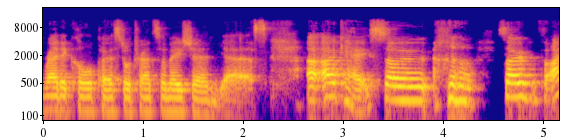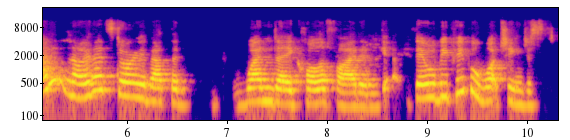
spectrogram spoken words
radical personal transformation. Yes. Uh, okay, so so I didn't know that story about the one day qualified, and get, there will be people watching just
